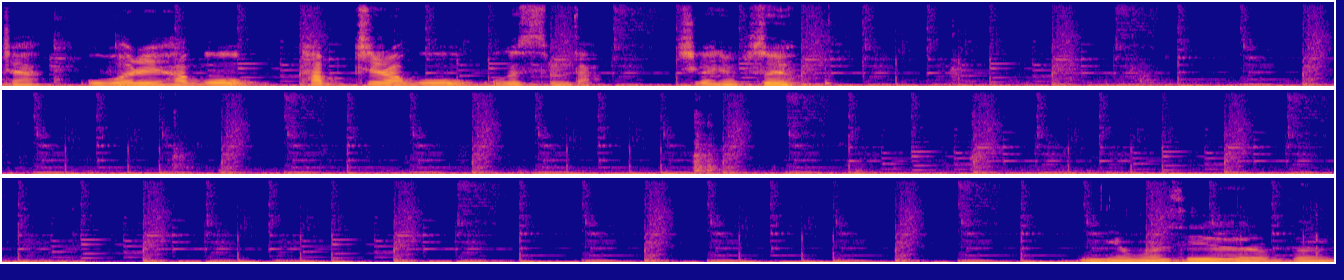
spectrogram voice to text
자 오버를 하고 탑질하고 오겠습니다 시간이 없어요 안녕하세요 여러분.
